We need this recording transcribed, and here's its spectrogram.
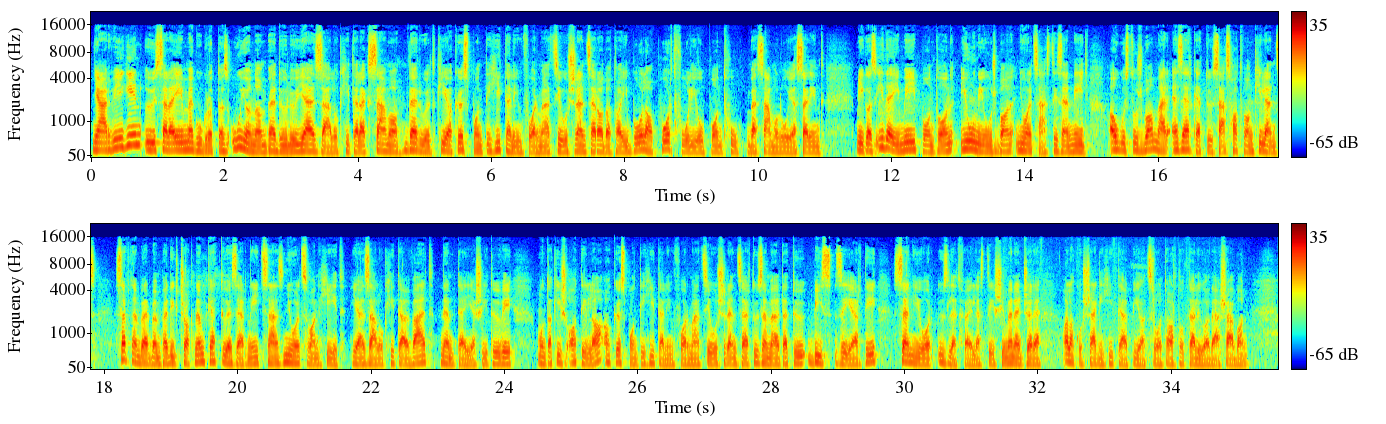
Nyár végén, őszelején megugrott az újonnan bedőlő jelzálog hitelek száma, derült ki a központi hitelinformációs rendszer adataiból a Portfolio.hu beszámolója szerint. Míg az idei mélyponton júniusban 814, augusztusban már 1269, Szeptemberben pedig csak nem 2487 jelzálog hitel vált nem teljesítővé, mondta Kis Attila, a Központi Hitelinformációs Rendszert üzemeltető BIS ZRT senior üzletfejlesztési menedzsere a lakossági hitelpiacról tartott előadásában.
